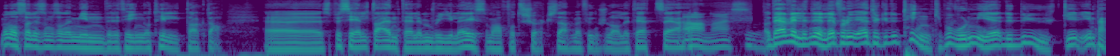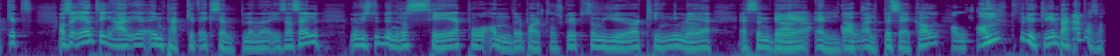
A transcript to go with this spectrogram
men også liksom sånne mindre ting og tiltak, da. Eh, spesielt av NTLM Relay, som har fått skjørt seg med funksjonalitet, ser jeg her. Ah, nice. Og det er veldig nydelig, for du, jeg tror ikke du tenker på hvor mye du bruker Impacket. Altså Én ting er i- Impacket-eksemplene i seg selv, men hvis du begynner å se på andre Python-script som gjør ting med SMB, Ja, LDAP. LPC-kall Alt. Alt bruker Impacket. altså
